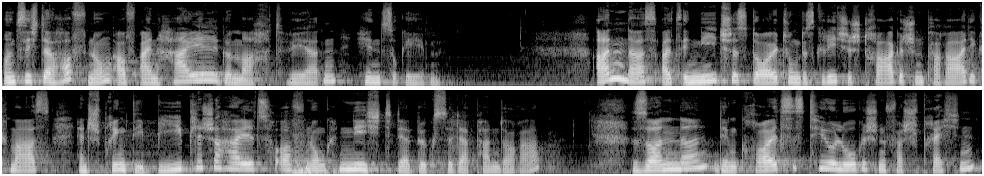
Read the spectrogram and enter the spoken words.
und sich der Hoffnung auf ein Heil gemacht werden hinzugeben. Anders als in Nietzsches Deutung des griechisch-tragischen Paradigmas entspringt die biblische Heilshoffnung nicht der Büchse der Pandora, sondern dem kreuzestheologischen Versprechen,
